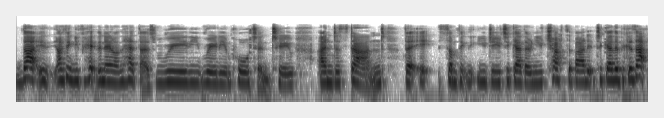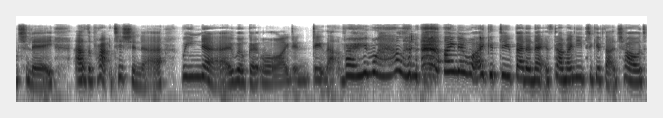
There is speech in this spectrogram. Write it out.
that is, I think you've hit the nail on the head. That's really really important to understand that it's something that you do together and you chat about it together because actually as a practitioner we know we'll go oh I didn't do that very well and I know what I could do better next time. I need to give that child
